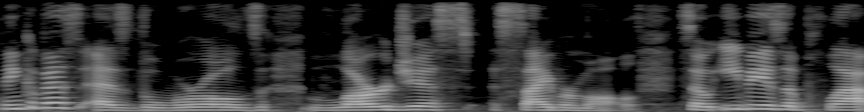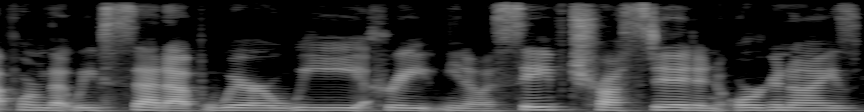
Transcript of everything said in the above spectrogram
think of us as the world's largest cyber mall. So eBay is a platform that we've set up where we create, you know, a safe, trusted, and organized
